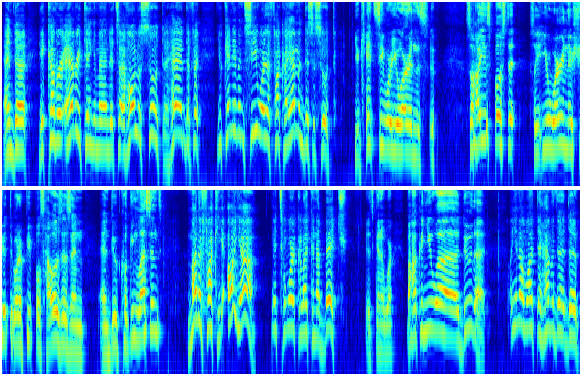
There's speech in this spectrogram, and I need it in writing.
and uh, it cover everything, man. It's a whole suit, a head, the fa- you can't even see where the fuck I am in this suit. You can't see where you are in the suit. So how you supposed to? So you're wearing this shit to go to people's houses and and do cooking lessons? Motherfucker, oh yeah, it's work like in a bitch. It's gonna work. But how can you uh do that? Well, you know what? They have the the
